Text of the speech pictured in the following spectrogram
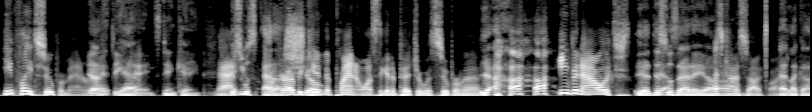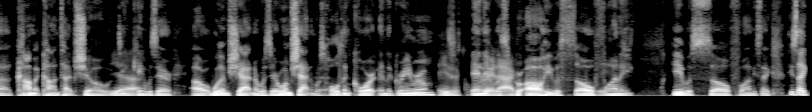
He played Superman, Yeah, right? Yeah, Cain. Dean Cain. Nah, this you was at fucker. a Every show. kid in the planet wants to get a picture with Superman. yeah, Even Alex. yeah. This Yeah. was at a uh, That's kind of sci-fi. at like a Comic Con type show. Yeah. Dean Cain was there. Uh, William Shatner was there. William Shatner was holding court in the green room. He's a and it great was actor. gr- oh he was so He funny he was so funny he's like he's like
